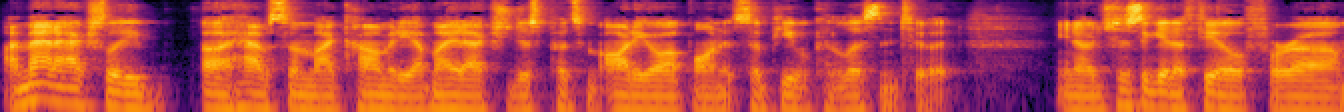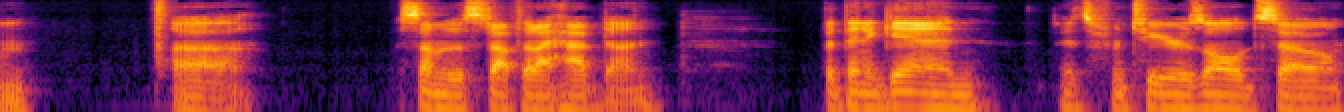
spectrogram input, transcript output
I might actually uh, have some of my comedy. I might actually just put some audio up on it so people can listen to it, you know, just to get a feel for um, uh, some of the stuff that I have done. But then again, it's from two years old, so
